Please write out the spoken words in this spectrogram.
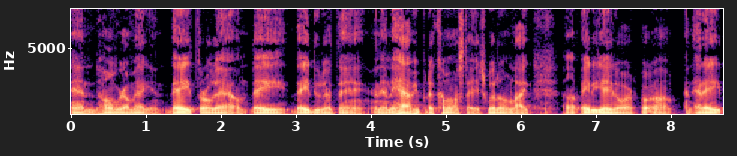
and homegirl Megan. They throw down. They they do their thing, and then they have people that come on stage with them, like um, 88 or, or um, at 8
